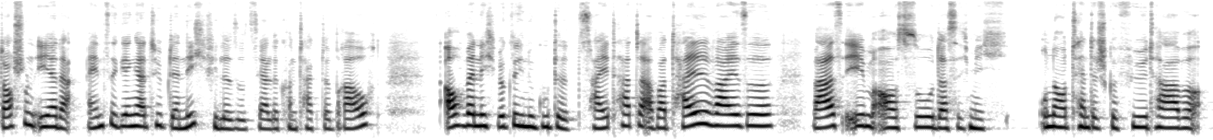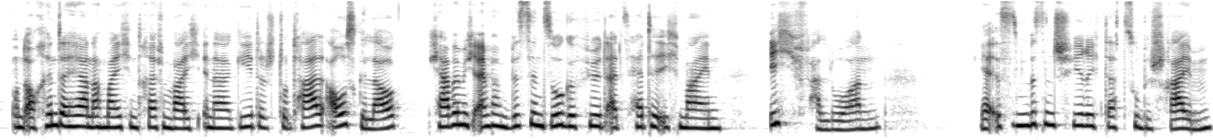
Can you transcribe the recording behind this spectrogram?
doch schon eher der Einzelgängertyp, der nicht viele soziale Kontakte braucht. Auch wenn ich wirklich eine gute Zeit hatte, aber teilweise war es eben auch so, dass ich mich unauthentisch gefühlt habe und auch hinterher nach manchen Treffen war ich energetisch total ausgelaugt. Ich habe mich einfach ein bisschen so gefühlt, als hätte ich mein Ich verloren. Ja, es ist ein bisschen schwierig, das zu beschreiben.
